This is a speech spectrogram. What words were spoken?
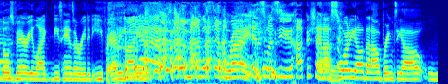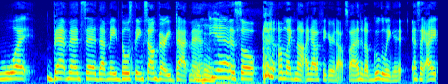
up those very like these hands are rated E for everybody. yeah. Mine was Sailor Right. His was you, Hakusho. And I swore to y'all that I'll bring to y'all what Batman said that made those things sound very Batman. Mhm. yeah. And so I'm like, nah, I gotta figure it out. So I ended up Googling it. It's like I,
